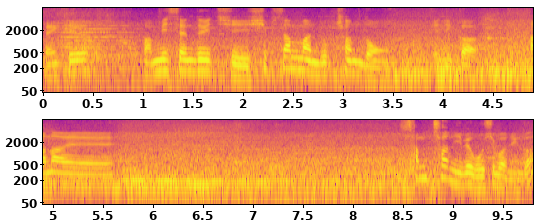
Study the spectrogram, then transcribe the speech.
땡큐. 반미 샌드위치 13만 6천 동이니까 하나에 3,250원인가?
